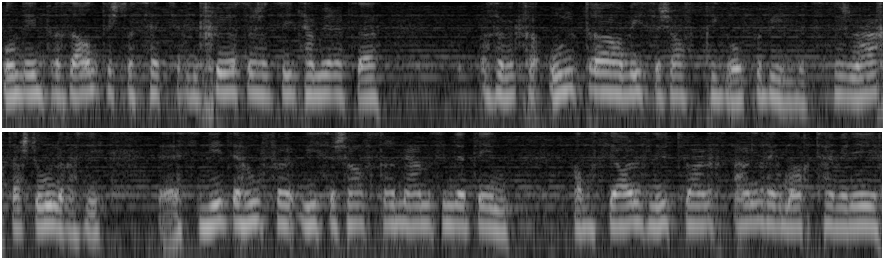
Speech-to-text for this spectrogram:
Und interessant ist, dass sich in kürzester Zeit haben wir jetzt eine, also wirklich eine ultrawissenschaftliche Gruppe gebildet. Das ist echt erstaunlich. Sind, es sind nicht ein Haufen Wissenschaftler in dem Sinne drin, aber es sind alles Leute, die eigentlich das Ähnliche gemacht haben wie ich.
